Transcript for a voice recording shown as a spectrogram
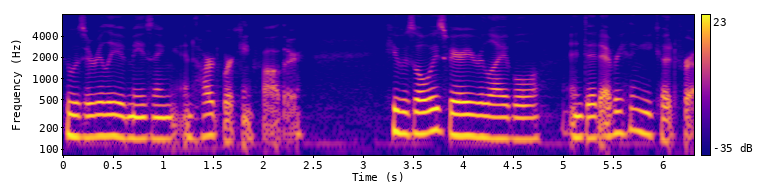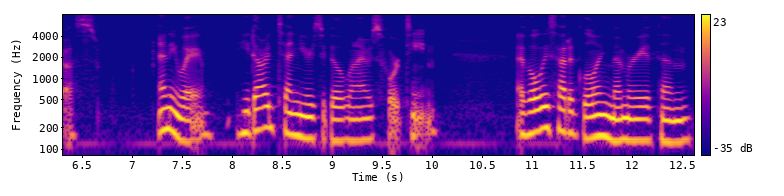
who was a really amazing and hardworking father. He was always very reliable and did everything he could for us. Anyway, he died 10 years ago when I was 14. I've always had a glowing memory of him.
